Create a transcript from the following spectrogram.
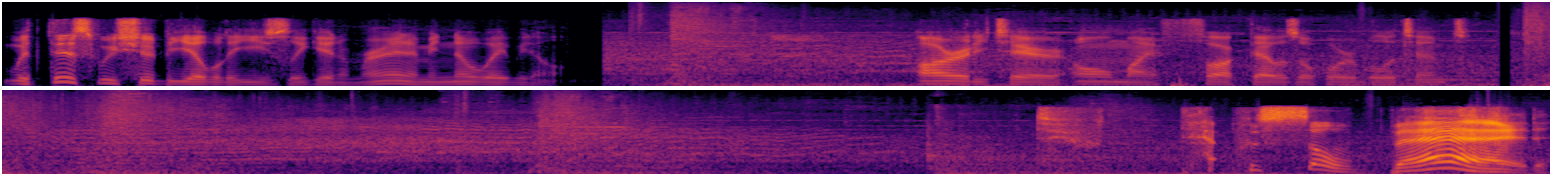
With this, we should be able to easily get him, right? I mean, no way we don't. Already tear. Oh my fuck, that was a horrible attempt. Dude, that was so bad!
